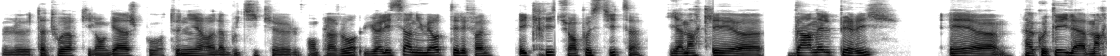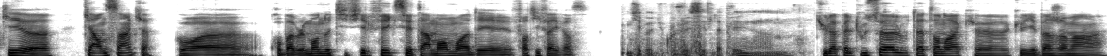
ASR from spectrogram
le tatoueur qu'il engage pour tenir la boutique en plein jour, lui a laissé un numéro de téléphone écrit sur un post-it. Il y a marqué euh, Darnell Perry et euh, à côté il a marqué euh, 45 pour euh, probablement notifier le fait que c'est un membre des 45ers. Ok, bah du coup je vais essayer de l'appeler. Tu l'appelles tout seul ou t'attendras que qu'il y ait Benjamin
